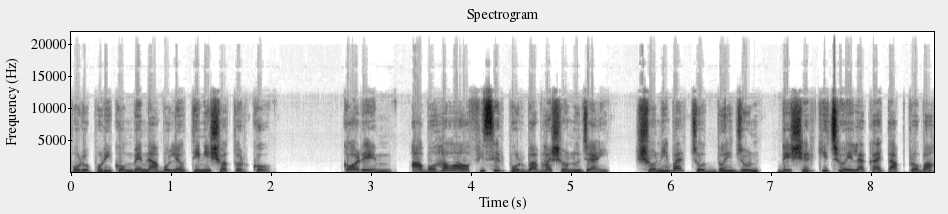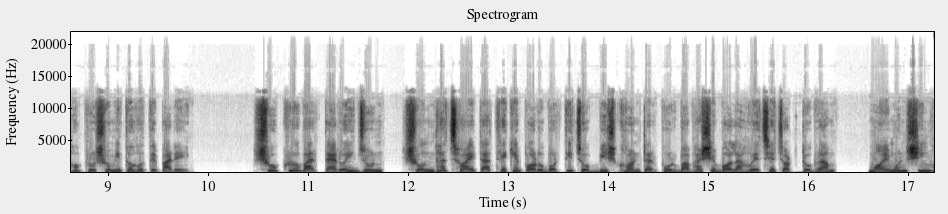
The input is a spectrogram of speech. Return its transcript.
পুরোপুরি কমবে না বলেও তিনি সতর্ক করেন। আবহাওয়া অফিসের পূর্বাভাস অনুযায়ী, শনিবার চোদ্দই জুন দেশের কিছু এলাকায় তাপপ্রবাহ প্রশমিত হতে পারে। শুক্রবার তেরোই জুন সন্ধ্যা ছয়টা থেকে পরবর্তী চব্বিশ ঘণ্টার পূর্বাভাসে বলা হয়েছে চট্টগ্রাম, ময়মনসিংহ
